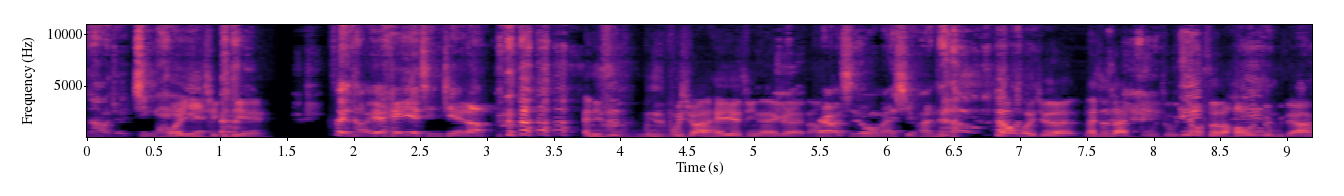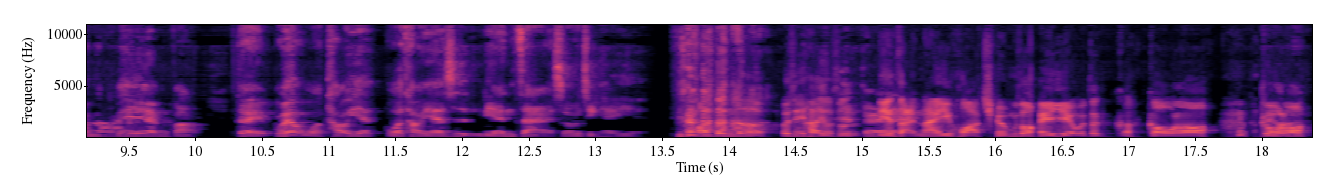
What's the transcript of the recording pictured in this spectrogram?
然后就进回忆情节，最讨厌黑夜情节了。哎、欸，你是你是不喜欢黑夜情节的一个人啊？没有，其实我蛮喜欢的。对啊，我也觉得那就是在补足角色的厚度，这样。黑夜很棒。对，我有我讨厌我讨厌是连载的时候进黑夜。哦，真的，而且他有时候连载那一话全部都黑夜，我都够了，够了。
